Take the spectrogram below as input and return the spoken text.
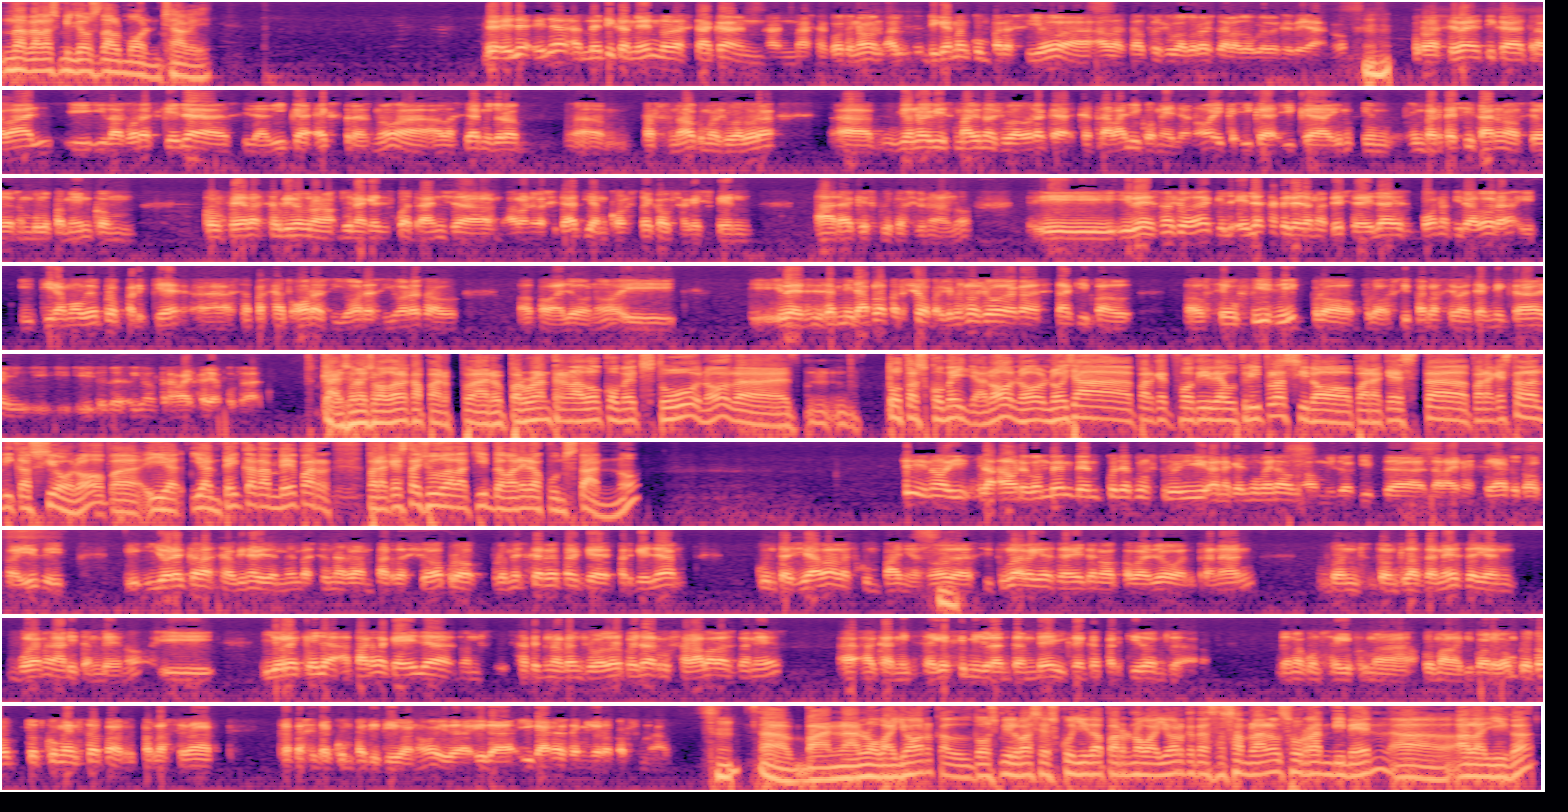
una de les millors del món, Xavi? Bé, ella, ella atlèticament no destaca en, en massa cosa, no? diguem en comparació a, a les altres jugadores de la WNBA, no? Uh -huh. Però la seva ètica de treball i, i les hores que ella s'hi dedica extras no? a, a la seva millora eh, personal com a jugadora, eh, jo no he vist mai una jugadora que, que treballi com ella, no? I que, i que, i que in, inverteixi tant en el seu desenvolupament com, com feia la Sabrina durant, durant aquells quatre anys a, a la universitat i em consta que ho segueix fent ara que és professional, no? I, i bé, és una jugadora que ella s'ha fet ella mateixa, ella és bona tiradora i, i tira molt bé, però perquè uh, s'ha passat hores i hores i hores al, al pavelló, no? I, i bé, és admirable per això, perquè no és una jugadora que destaqui pel, pel seu físic, però, però sí per la seva tècnica i, i, i el treball que hi ha posat. Que és una jugadora que per, per, per un entrenador com ets tu, no, de, totes com ella, no? No, no ja perquè et foti 10 triples, sinó per aquesta, per aquesta dedicació, no? I, I entenc que també per, per aquesta ajuda a l'equip de manera constant, no? Sí, no, i a Oregon vam, vam poder construir en aquell moment el, el millor equip de, de la NCA a tot el país i, i, i jo crec que la Sabrina, evidentment, va ser una gran part d'això, però, però més que res perquè, perquè ella contagiava les companyes, no? De, si tu la veies a ella en el pavelló entrenant, doncs, doncs les demés deien volem anar-hi també, no? I, i jo crec que ella, a part de que ella doncs, s'ha fet una gran jugadora, però ella arrossegava les demés a, a que seguessin millorant també i crec que per aquí doncs, vam aconseguir formar, formar l'equip Oregon, però tot, tot comença per, per la seva capacitat competitiva no? I, de, i, de, i ganes de millora personal. Mm. Uh, va anar a Nova York, el 2000 va ser escollida per Nova York, que t'està semblant el seu rendiment a, a la Lliga?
